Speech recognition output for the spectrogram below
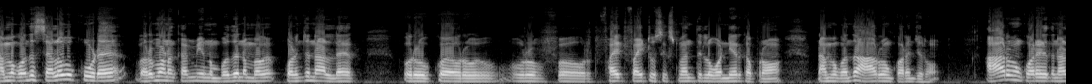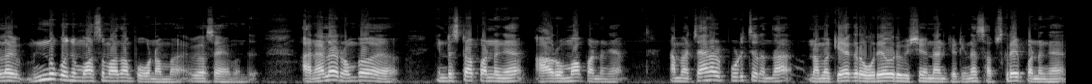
நமக்கு வந்து செலவு கூட வருமானம் கம்மின்னும் போது நம்ம குறைஞ்ச நாளில் ஒரு ஒரு ஒரு ஒரு five five to six month இல்லை ஒன் இயர்க்கு அப்புறம் நமக்கு வந்து ஆர்வம் குறைஞ்சிரும். ஆர்வம் குறையிறதுனால இன்னும் கொஞ்சம் மோசமாக தான் போகும் நம்ம விவசாயம் வந்து. அதனால் ரொம்ப இன்ட்ரெஸ்ட்டாக பண்ணுங்கள் ஆர்வமாக பண்ணுங்கள் நம்ம சேனல் பிடிச்சிருந்தா நம்ம கேட்குற ஒரே ஒரு விஷயம் என்னன்னு கேட்டிங்கன்னா சப்ஸ்கிரைப் பண்ணுங்கள்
